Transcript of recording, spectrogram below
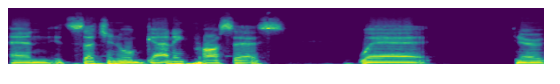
and it's such an organic process where you know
